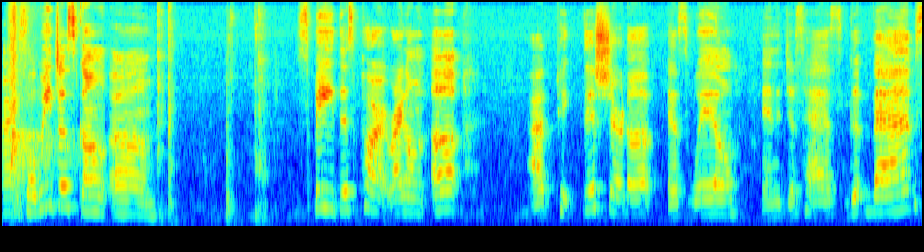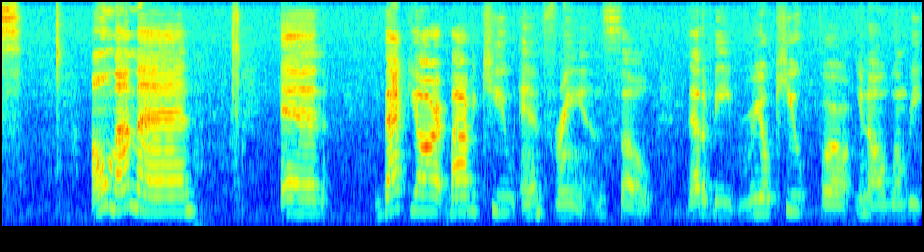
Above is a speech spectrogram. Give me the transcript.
Alright so we just gonna um, speed this part right on up. I picked this shirt up as well and it just has good vibes on my mind. And backyard barbecue and friends. So that'll be real cute for you know when we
